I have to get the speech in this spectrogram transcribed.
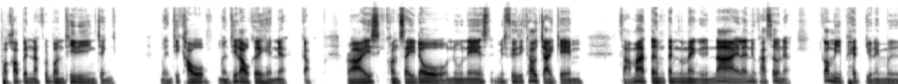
เพราะเขาเป็นนักฟุตบอลที่ดีจริง ๆ เหมือนที่เขาเหมือนที่เราเคยเห็นเนี่ย กับไรส์คอนไซโดนูเนสมิดฟิลด์ที่เข้าใจเกม สามารถเติมเต็มตำแหน่งอื่นได้และนิวคาสเซิลเนี่ย ก็มีเพชรอยู่ในมือ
